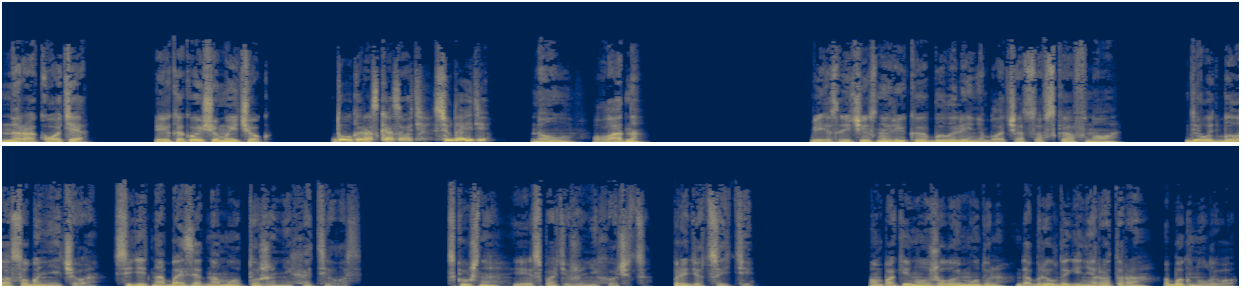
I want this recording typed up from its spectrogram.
«На Ракоте? И какой еще маячок?» Долго рассказывать. Сюда иди». «Ну, ладно». Если честно, Рика было лень облачаться в скаф, но... Делать было особо нечего. Сидеть на базе одному тоже не хотелось. Скучно, и спать уже не хочется. Придется идти. Он покинул жилой модуль, добрел до генератора, обогнул его.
